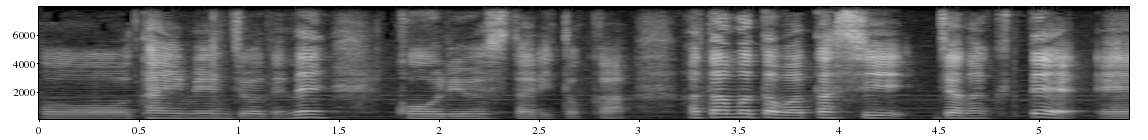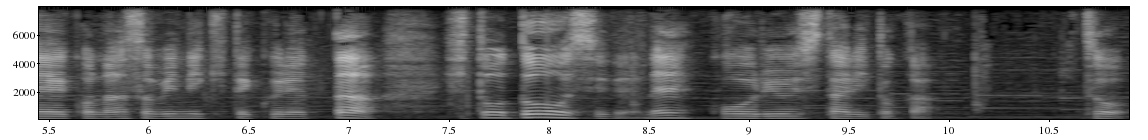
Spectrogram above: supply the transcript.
こう、対面上でね、交流したりとか、はたまた私じゃなくて、えー、この遊びに来てくれた人同士でね、交流したりとか、そう。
